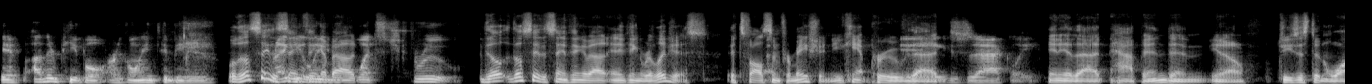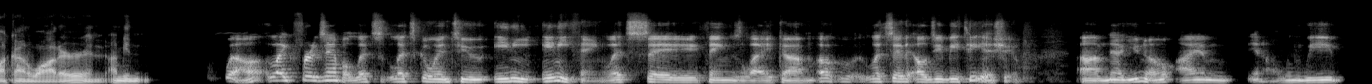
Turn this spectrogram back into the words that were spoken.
if other people are going to be well they'll say the same thing about what's true they'll they'll say the same thing about anything religious It's false information. You can't prove that exactly any of that happened, and you know Jesus didn't walk on water. And I mean, well, like for example, let's let's go into any anything. Let's say things like um, oh, let's say the LGBT issue. Um, now you know I am you know when we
